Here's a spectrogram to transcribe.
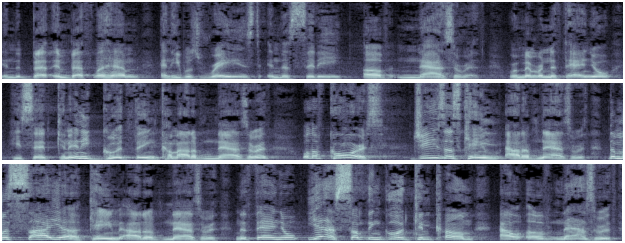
in, the Beth, in Bethlehem, and he was raised in the city of Nazareth. Remember Nathaniel? He said, Can any good thing come out of Nazareth? Well, of course. Jesus came out of Nazareth. The Messiah came out of Nazareth. Nathaniel, yes, something good can come out of Nazareth.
